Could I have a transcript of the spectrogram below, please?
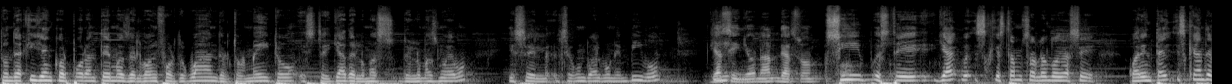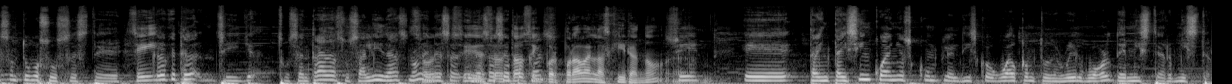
donde aquí ya incorporan temas del Going for the One, del Tornado, este ya de lo más de lo más nuevo, es el, el segundo álbum en vivo. Ya Y- sin John Anderson. Sí, este, ya es que estamos hablando de hace 40, es que Anderson tuvo sus, este, Sí. creo que sí, ya- sus entradas, sus salidas, ¿no? So- en, esa- sí, en esas sobre todo se épocas. incorporaba en las giras, ¿no? Sí, eh, 35 años cumple el disco Welcome to the Real World de Mr. Mister,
